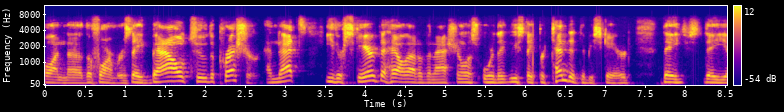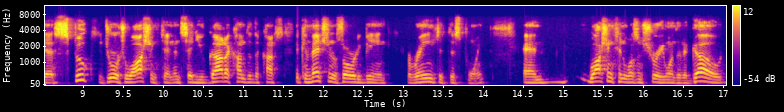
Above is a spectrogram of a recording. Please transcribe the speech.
on uh, the farmers. They bow to the pressure, and that's either scared the hell out of the nationalists, or they, at least they pretended to be scared. They they uh, spooked George Washington and said, "You got to come to the con-. the convention was already being arranged at this point, and Washington wasn't sure he wanted to go.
